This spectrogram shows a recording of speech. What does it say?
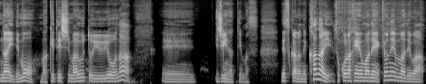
ないでも負けてしまうというような、えー位置になっています。ですからね、かなりそこら辺はね、去年までは、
